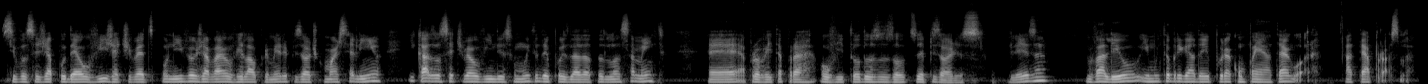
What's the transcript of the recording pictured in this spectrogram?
se você já puder ouvir, já estiver disponível, já vai ouvir lá o primeiro episódio com o Marcelinho. E caso você estiver ouvindo isso muito depois da data do lançamento, é, aproveita para ouvir todos os outros episódios. Beleza? Valeu e muito obrigado aí por acompanhar até agora. Até a próxima.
